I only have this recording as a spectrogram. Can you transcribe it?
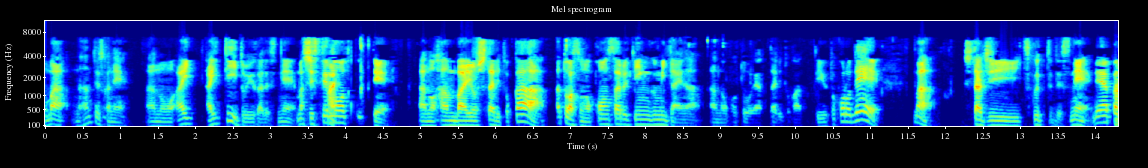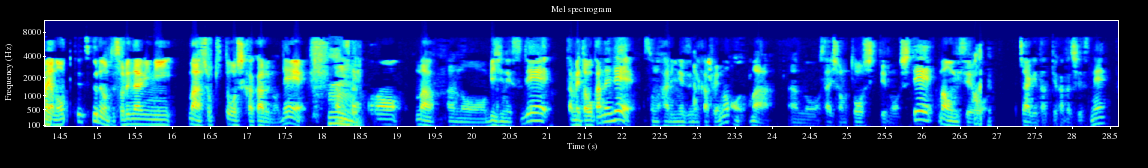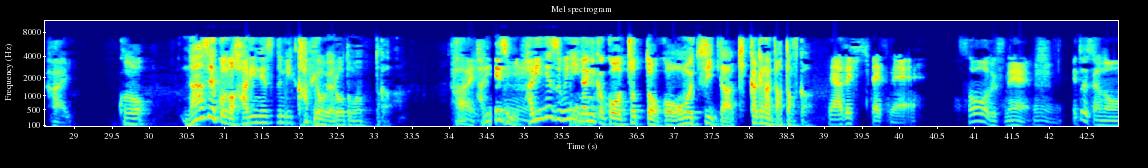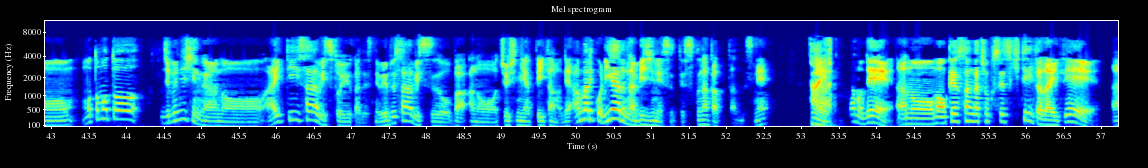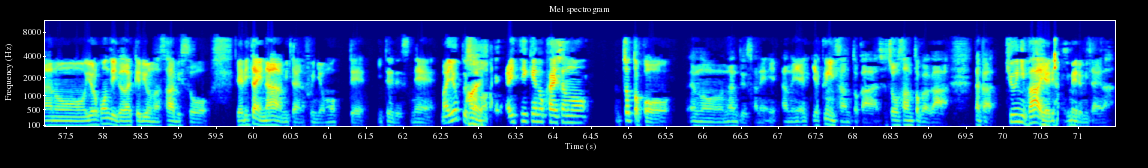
ーまあ、なんていうんですかね、あの、I、IT というかですね、まあ、システムを作って、あの、販売をしたりとか、あとはそのコンサルティングみたいな、あの、ことをやったりとかっていうところで、まあ、下地作ってですね、で、やっぱりあの、お店作るのってそれなりに、まあ、初期投資かかるので、うあの最初の、まあ、あの、ビジネスで貯めたお金で、そのハリネズミカフェの、まあ、あの、最初の投資っていうのをして、まあ、お店を立ち上げたっていう形ですね。はい。この、なぜこのハリネズミカフェをやろうと思ったか。はい。ハリネズミ、うんハリネズミに何かこう、ちょっとこう思いついたきっかけなんてあったんですか？いや、ぜひ聞きたいですね。そうですね。うん。えっとですね、あの、もともと自分自身があの、IT サービスというかですね、ウェブサービスをば、あの、中心にやっていたので、あんまりこうリアルなビジネスって少なかったんですね。はい。なので、あの、まあ、お客さんが直接来ていただいて、あの、喜んでいただけるようなサービスをやりたいな、みたいなふうに思っていてですね。まあ、よくその、は IT 系の会社の、ちょっとこう、あの、なんていうんですかね、あの、や役員さんとか社長さんとかが、なんか、急にバーやり始めるみたいな、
